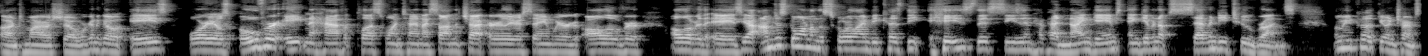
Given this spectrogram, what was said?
on tomorrow's show. We're going to go A's, Orioles over eight and a half at plus 110. I saw in the chat earlier saying we were all over all over the A's. Yeah, I'm just going on the scoreline because the A's this season have had nine games and given up 72 runs. Let me put you in terms.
